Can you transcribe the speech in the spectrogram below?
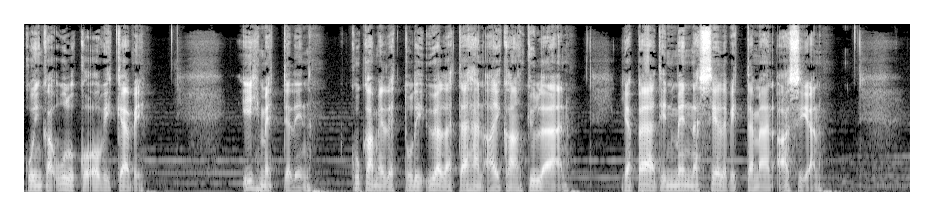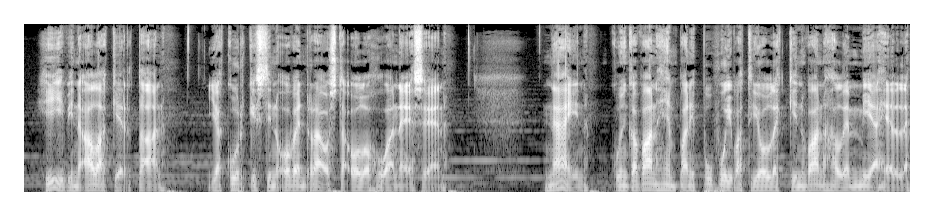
kuinka ulkoovi kävi. Ihmettelin, kuka meille tuli yöllä tähän aikaan kylään, ja päätin mennä selvittämään asian. Hiivin alakertaan ja kurkistin oven raosta olohuoneeseen. Näin, kuinka vanhempani puhuivat jollekin vanhalle miehelle.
